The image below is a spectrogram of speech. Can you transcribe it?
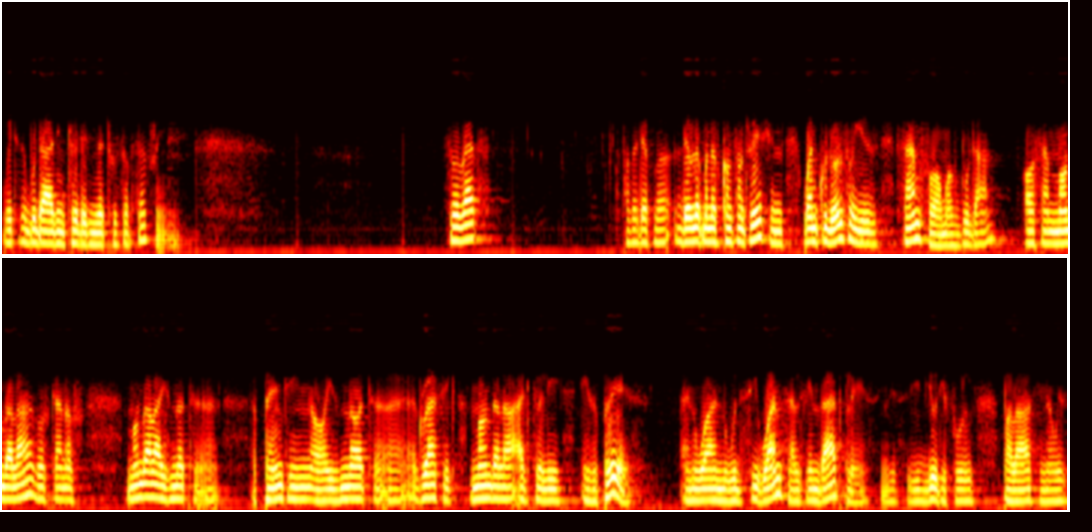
which the Buddha has included in the truth of suffering. So that's for the development of concentration. One could also use some form of Buddha or some mandala. Those kind of mandala is not uh, a painting or is not uh, a graphic. Mandala actually is a place and one would see oneself in that place, in this beautiful palace, you know, with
